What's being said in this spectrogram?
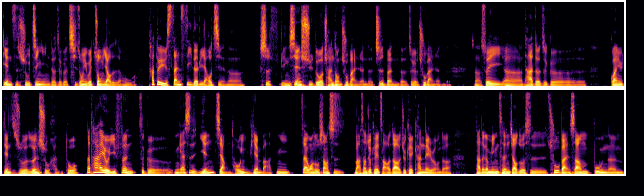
电子书经营的这个其中一位重要的人物。他对于三 C 的了解呢，是领先许多传统出版人的纸本的这个出版人的，啊，所以呃，他的这个关于电子书的论述很多。那他还有一份这个应该是演讲投影片吧？你在网络上是马上就可以找得到，就可以看内容的。它这个名称叫做是出版商不能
